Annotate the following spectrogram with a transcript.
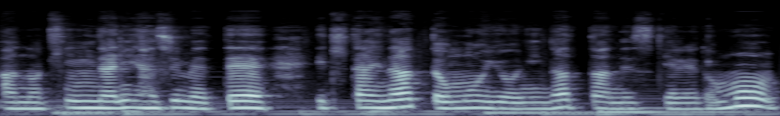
あの気になり始めていきたいなって思うようになったんですけれども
